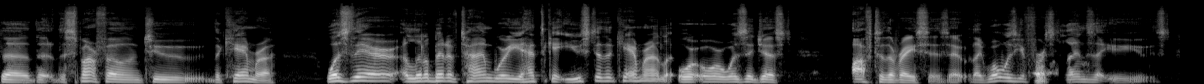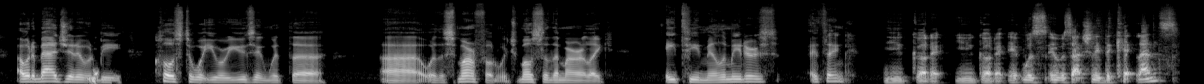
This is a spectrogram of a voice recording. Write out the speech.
the, the the smartphone to the camera, was there a little bit of time where you had to get used to the camera, or or was it just off to the races? Like, what was your first lens that you used? I would imagine it would be close to what you were using with the uh, with a smartphone, which most of them are like 18 millimeters, I think. You got it. You got it. It was it was actually the kit lens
